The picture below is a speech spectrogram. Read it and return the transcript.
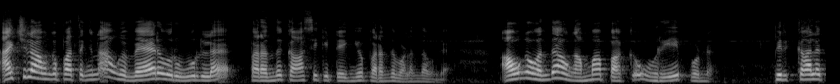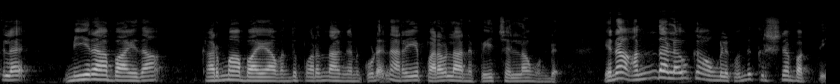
ஆக்சுவலாக அவங்க பார்த்திங்கன்னா அவங்க வேறு ஒரு ஊரில் பறந்து காசிக்கிட்ட எங்கேயோ பிறந்து வளர்ந்தவங்க. அவங்க வந்து அவங்க அம்மா அப்பாவுக்கு ஒரே பொண்ணு. பிற்காலத்தில் மீராபாய் தான் கர்மாபாயாக வந்து பிறந்தாங்கன்னு கூட நிறைய பரவலான பேச்செல்லாம் உண்டு. ஏன்னா அந்த அளவுக்கு அவங்களுக்கு வந்து கிருஷ்ண பக்தி.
